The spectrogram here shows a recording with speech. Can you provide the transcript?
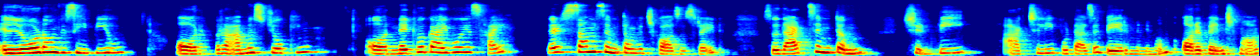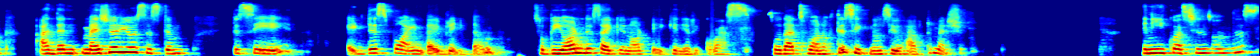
A load on the CPU or RAM is choking or network IO is high. There is some symptom which causes, right? So that symptom should be actually put as a bare minimum or a benchmark and then measure your system to say at this point I break down. So beyond this, I cannot take any requests. So that's one of the signals you have to measure. Any questions on this?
